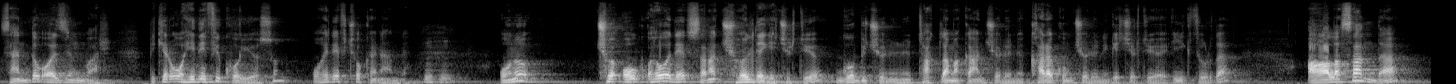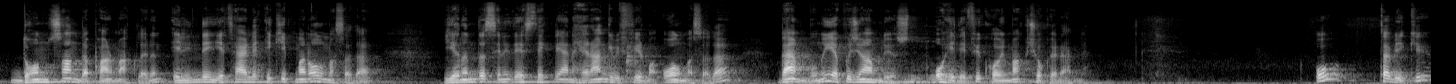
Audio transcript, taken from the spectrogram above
sende o azim var. Bir kere o hedefi koyuyorsun. O hedef çok önemli. Onu çö- o, o hedef sana çöl de geçirtiyor. Gobi çölünü, Taklamakan çölünü, Karakum çölünü geçirtiyor ilk turda. Ağlasan da, donsan da parmakların, elinde yeterli ekipman olmasa da, yanında seni destekleyen herhangi bir firma olmasa da ben bunu yapacağım diyorsun. O hedefi koymak çok önemli. O tabii ki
